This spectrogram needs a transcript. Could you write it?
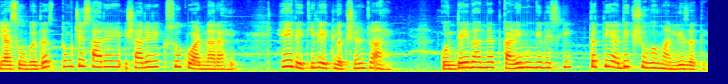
यासोबतच तुमचे शारी शारीरिक सुख वाढणार आहे. हे देखील एक लक्षण आहे. कोणत्याही धान्यात काळी मुंगी दिसली तर ती अधिक शुभ मानली जाते.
